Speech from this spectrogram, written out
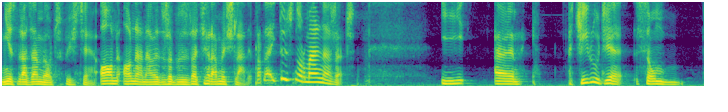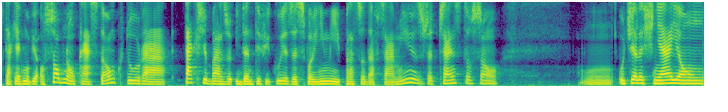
Nie zdradzamy oczywiście on, ona, nawet żeby zacieramy ślady, prawda? I to jest normalna rzecz. I e, ci ludzie są, tak jak mówię, osobną kastą, która tak się bardzo identyfikuje ze swoimi pracodawcami, że często są, um, ucieleśniają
